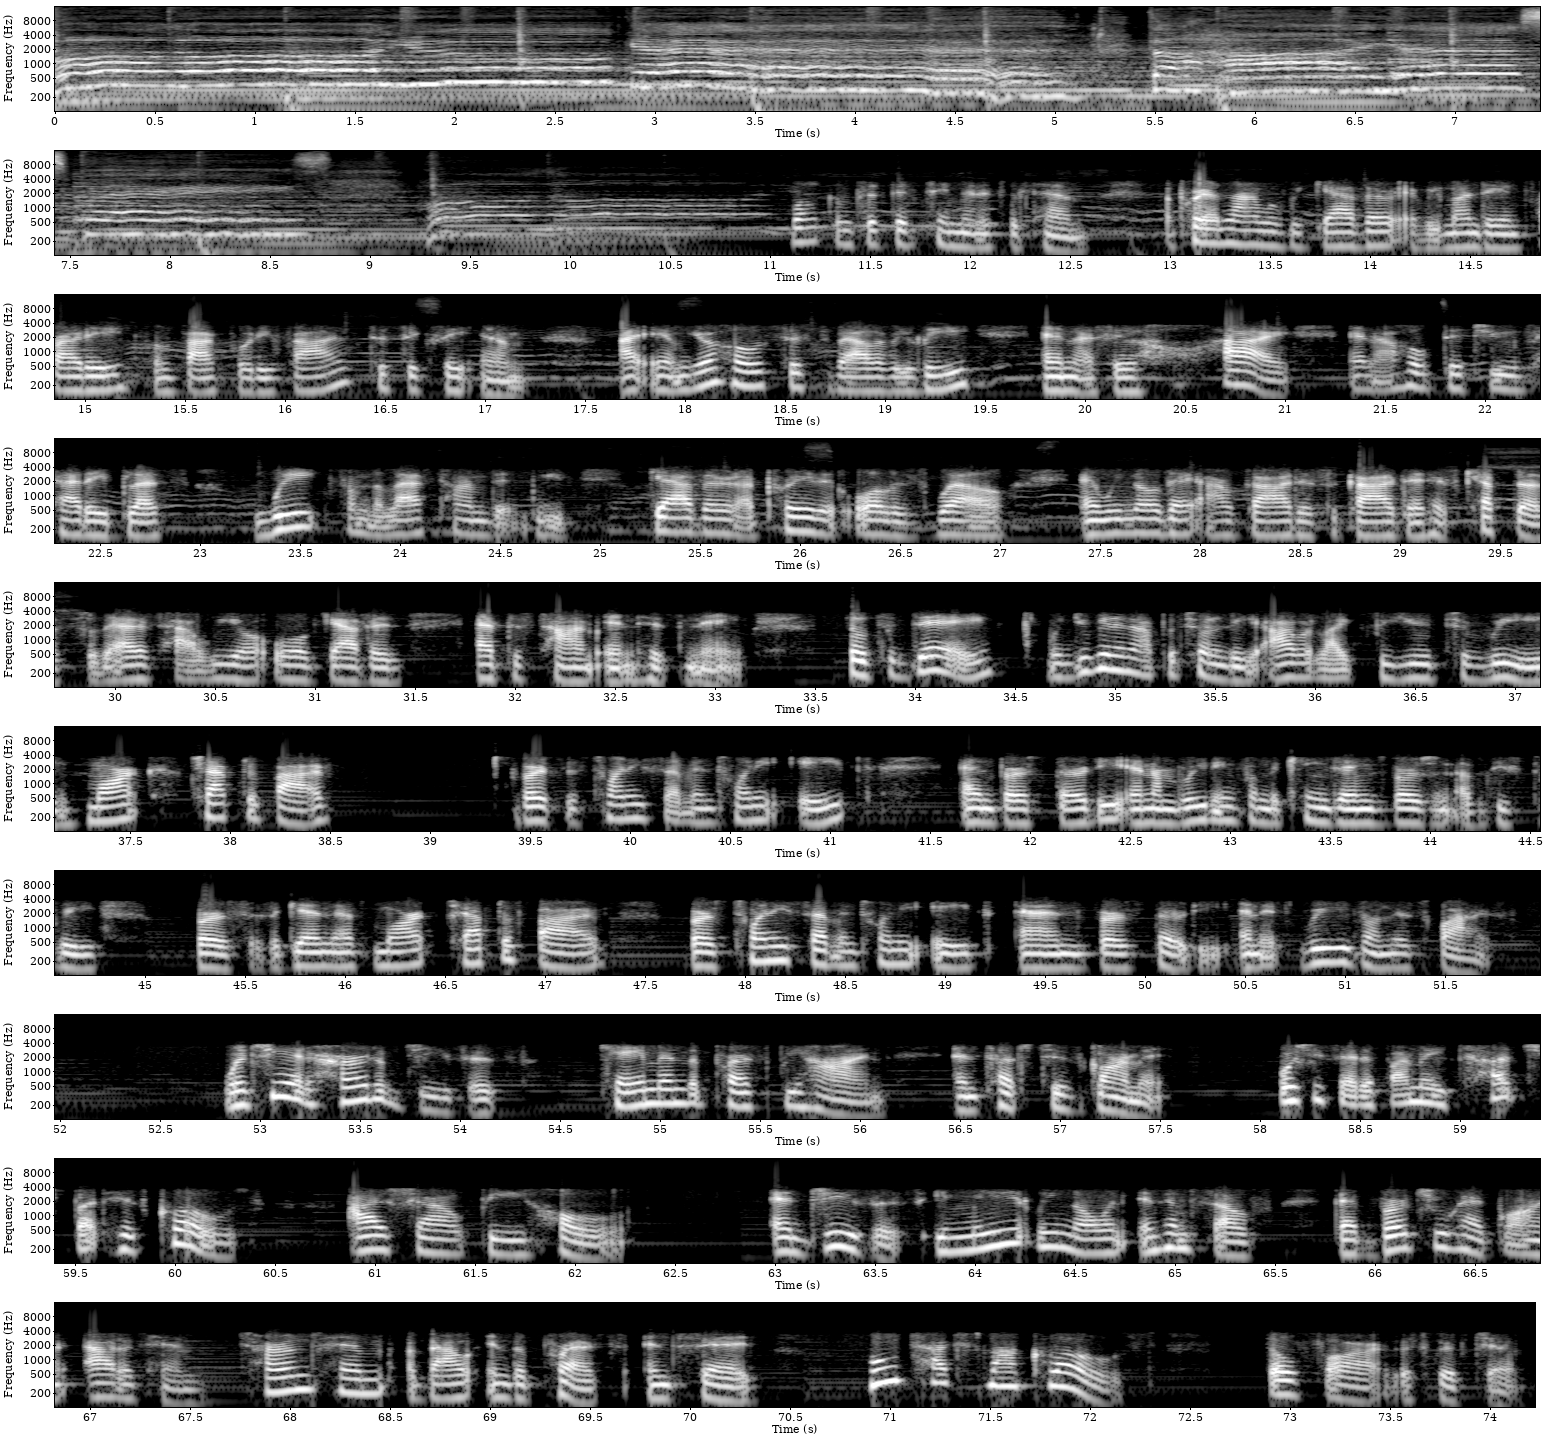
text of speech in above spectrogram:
Oh you get the highest praise. Oh. Welcome to 15 Minutes with Him, a prayer line where we gather every Monday and Friday from 5:45 to 6 a.m. I am your host, Sister Valerie Lee, and I say hi, and I hope that you've had a blessed week from the last time that we've gathered. I pray that all is well, and we know that our God is a God that has kept us, so that is how we are all gathered at this time in His name. So today, when you get an opportunity, I would like for you to read Mark chapter 5, verses 27, 28, and verse 30, and I'm reading from the King James Version of these three verses. Again, that's Mark chapter 5, verse 27, 28, and verse 30, and it reads on this wise. When she had heard of Jesus, came in the press behind and touched his garment. For she said, If I may touch but his clothes, I shall be whole. And Jesus, immediately knowing in himself that virtue had gone out of him, turned him about in the press and said, Who touched my clothes? So far, the scripture.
